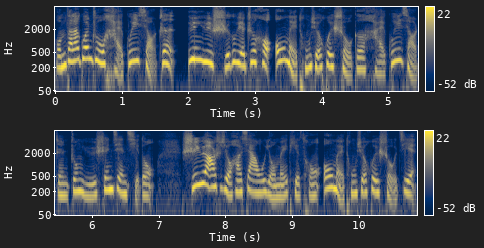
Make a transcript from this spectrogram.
我们再来关注海归小镇。孕育十个月之后，欧美同学会首个海归小镇终于深建启动。十一月二十九号下午，有媒体从欧美同学会首届。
